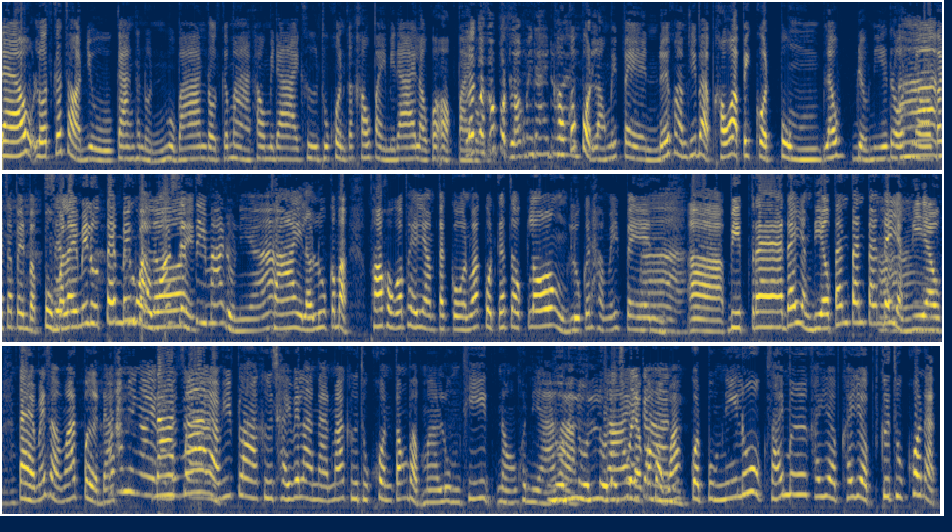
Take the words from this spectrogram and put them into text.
แล้วรถก็จอดอยู่กลางถนนหมู่บ้านรถก็มาเข้าไม่ได้ คือทุกคนก็เข้าไปไม่ได้ เราก็ออกไปแล้วเขาปลดล็อกไม่ได้ด้วยเขาก็ปลดล็อกไม่เป็น ด้วยความที่แบบเขาอะไปกดปุ่ม แล้วเดี๋ยวนี้รถเนาะก็จะเป็นแบบปุ่มอะไรไม่รู้เต็มไปหมดเลยเซฟตี้มากเดี๋ยวนี้ใช่แล้วลูกก็แบบพ่อเขาก็พยายามตะโกนว่ากดกระจกลง ลูกก็ทำไม่เป็นอ่าบีบแตรได้อย่างเดียวแป้นแป้นแป้นได้อย่างเดียว แต่ไม่สามารถเปิดได้ทำยังไงนานมากอะพี่ปลาคือใช้เวลานานมากคือทุกคนต้องแบบมาลุมที่น้องคนนี้ค่ะลุ้นลุ้นแล้วช่วยกันแล้วก็บอกว่ากดปุ่มนี้ลูกซ้ายมือขยับขยับคือทุกคนอะ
